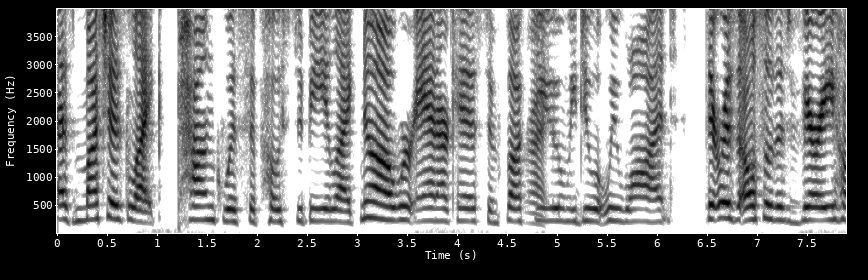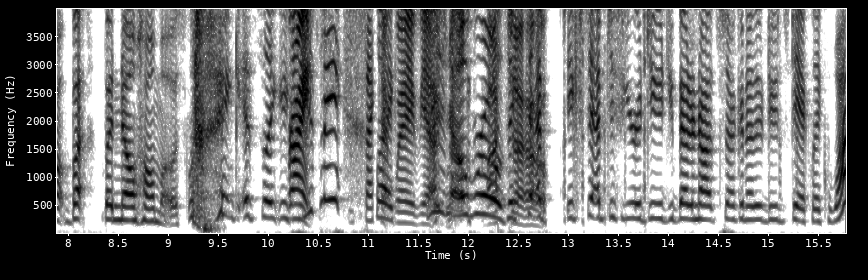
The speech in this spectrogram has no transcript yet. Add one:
as much as like punk was supposed to be like, no, we're anarchists and fuck Right. you and we do what we want. There was also this very ho- but but no homos. like it's like excuse right. me, The second like wave, yeah. there's no rules except except if you're a dude, you better not suck another dude's dick. Like what?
